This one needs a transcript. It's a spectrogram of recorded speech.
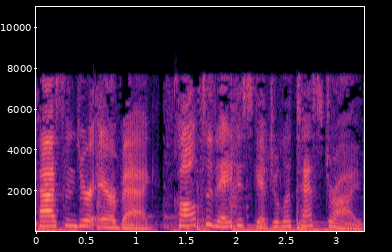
Passenger airbag. Call today to schedule a test drive.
